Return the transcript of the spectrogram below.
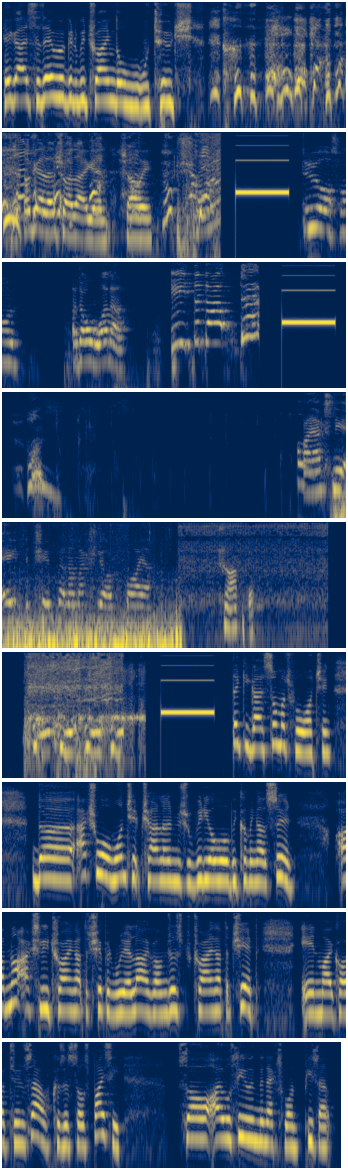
Hey guys, today we're going to be trying the w- two. Ch- okay, let's try that again, shall we? Do your asshole. I don't wanna. Eat the dog. I actually ate the chip and I'm actually on fire. Drop it. Thank you guys so much for watching. The actual one chip challenge video will be coming out soon. I'm not actually trying out the chip in real life. I'm just trying out the chip in my cartoon self because it's so spicy. So I will see you in the next one. Peace out.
